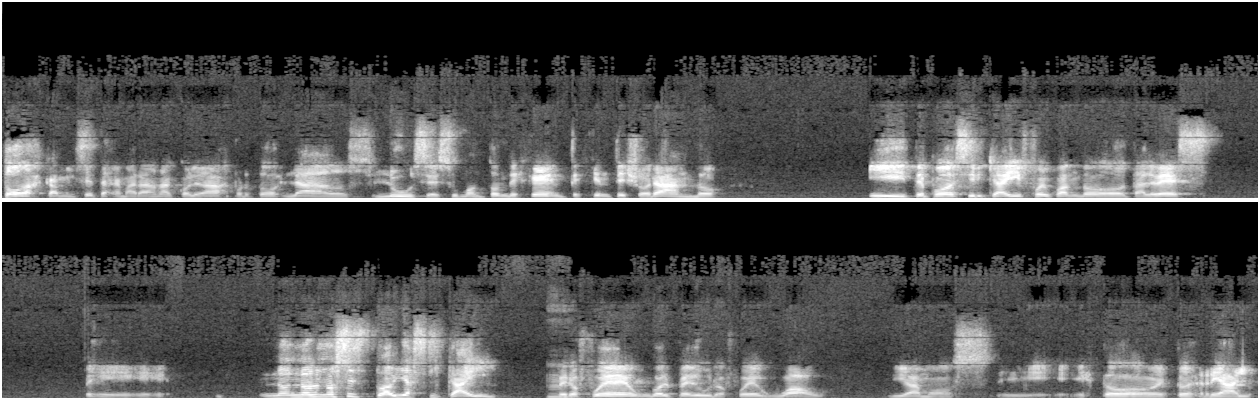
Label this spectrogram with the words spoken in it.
todas camisetas de Maradona colgadas por todos lados, luces, un montón de gente, gente llorando. Y te puedo decir que ahí fue cuando tal vez, eh, no, no, no, sé todavía si caí, mm. pero fue un golpe duro, fue wow, digamos, eh, esto, esto es real.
